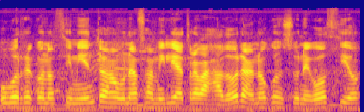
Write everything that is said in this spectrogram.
hubo reconocimientos a una familia trabajadora, ¿no? Con su negocio.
